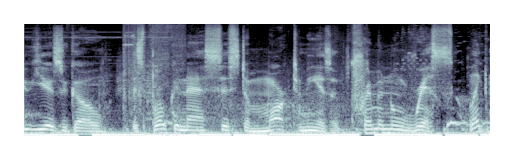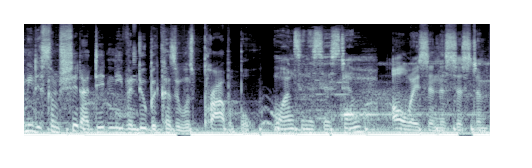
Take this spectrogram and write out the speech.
years ago, this broken ass system marked me as a criminal risk, linked me to some shit I didn't even do because it was probable. Once in the system, always in the system.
